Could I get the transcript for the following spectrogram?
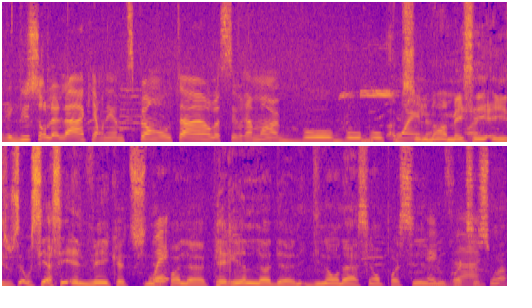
Avec vue sur le lac, et on est un petit peu en hauteur. C'est vraiment un beau, beau, beau coin. Absolument, mais c'est est aussi assez élevé que tu n'as pas le péril d'inondation possible ou quoi que ce soit.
